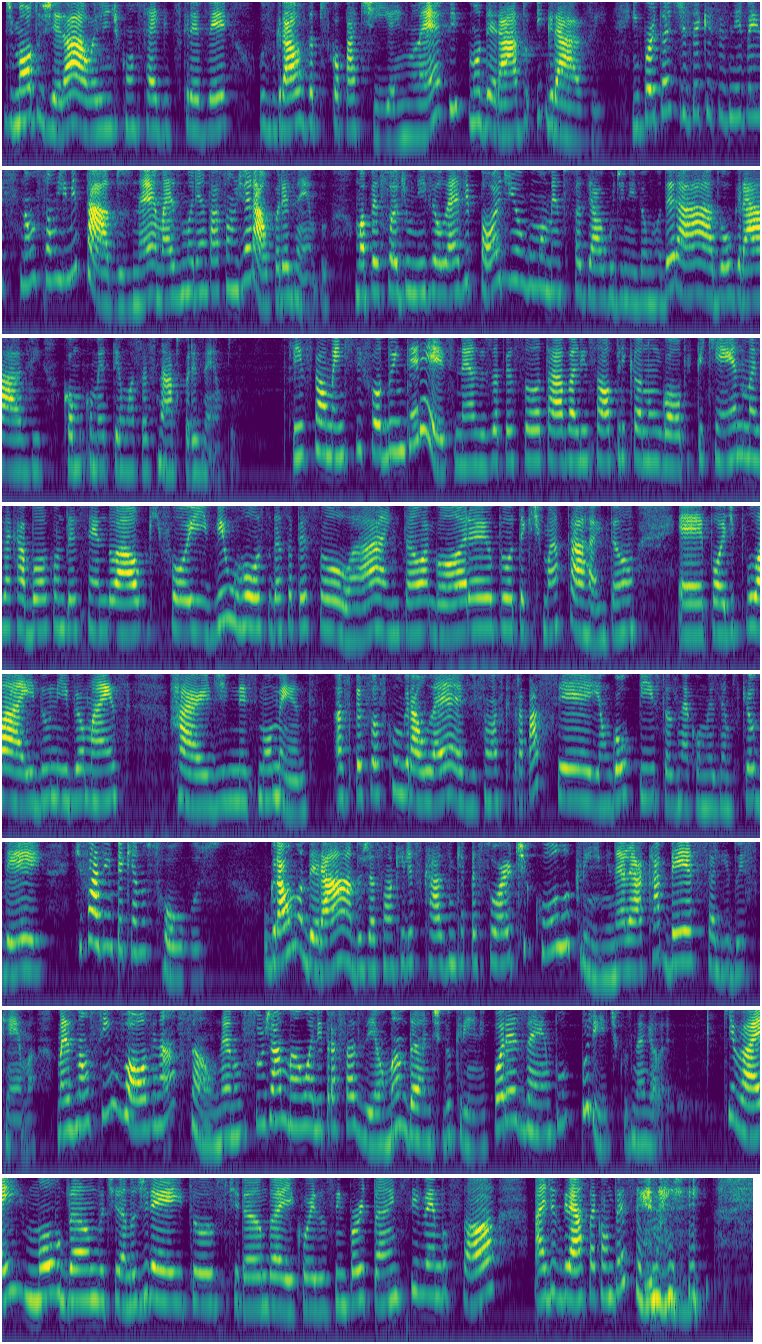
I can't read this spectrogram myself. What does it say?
De modo geral, a gente consegue descrever os graus da psicopatia em leve, moderado e grave. Importante dizer que esses níveis não são limitados, né? É mais uma orientação geral. Por exemplo, uma pessoa de um nível leve pode em algum momento fazer algo de nível moderado ou grave, como cometer um assassinato, por exemplo. Principalmente se for do interesse, né? Às vezes a pessoa tava ali só aplicando um golpe pequeno, mas acabou acontecendo algo que foi. viu o rosto dessa pessoa. Ah, então agora eu vou ter que te matar. Então é, pode pular aí do nível mais hard nesse momento. As pessoas com grau leve são as que trapaceiam, golpistas, né? Como o exemplo que eu dei, que fazem pequenos roubos. O grau moderado já são aqueles casos em que a pessoa articula o crime, né? Ela é a cabeça ali do esquema, mas não se envolve na ação, né? Não suja a mão ali para fazer, é o mandante do crime. Por exemplo, políticos, né, galera? Que vai moldando, tirando direitos, tirando aí coisas importantes e vendo só a desgraça acontecer, né, gente?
